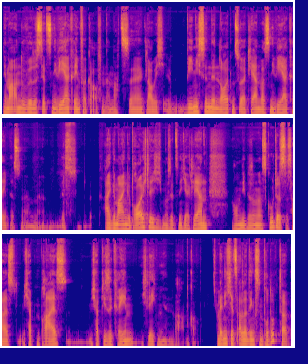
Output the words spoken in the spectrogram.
Nehmen mal an, du würdest jetzt Nivea-Creme verkaufen. Dann macht es, äh, glaube ich, wenig Sinn, den Leuten zu erklären, was Nivea-Creme ist. Ne? Ist allgemein gebräuchlich. Ich muss jetzt nicht erklären, warum die besonders gut ist. Das heißt, ich habe einen Preis, ich habe diese Creme, ich lege ihn in den Warenkorb. Wenn ich jetzt allerdings ein Produkt habe,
